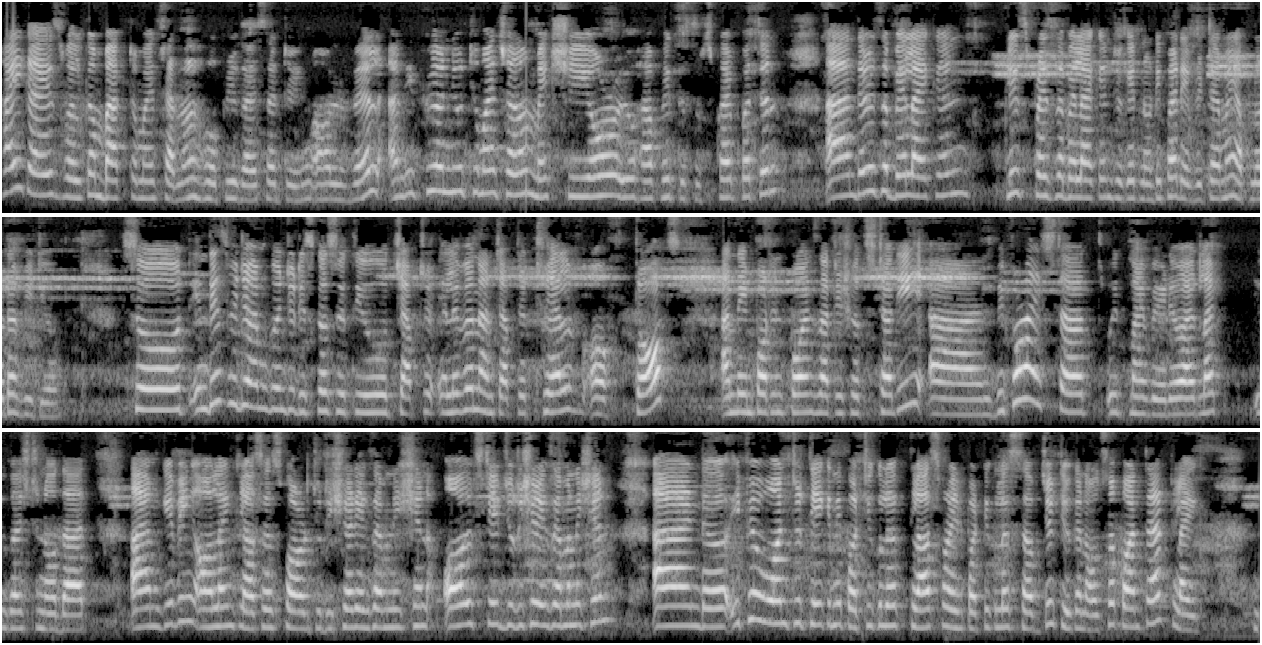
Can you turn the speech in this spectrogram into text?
Hi guys, welcome back to my channel. Hope you guys are doing all well. And if you are new to my channel, make sure you have hit the subscribe button and there is a bell icon. Please press the bell icon to get notified every time I upload a video. So in this video, I'm going to discuss with you chapter 11 and chapter 12 of torts and the important points that you should study. And before I start with my video, I'd like you guys to know that I am giving online classes for judiciary examination, all state judiciary examination. And uh, if you want to take any particular class for any particular subject, you can also contact like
